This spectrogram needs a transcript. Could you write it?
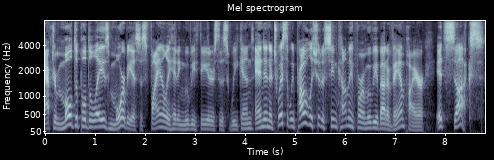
After multiple delays, Morbius is finally hitting movie theaters this weekend, and in a twist that we probably should have seen coming for a movie about a vampire, it sucks.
